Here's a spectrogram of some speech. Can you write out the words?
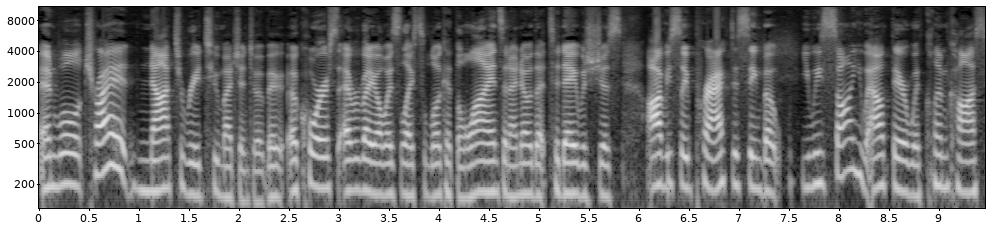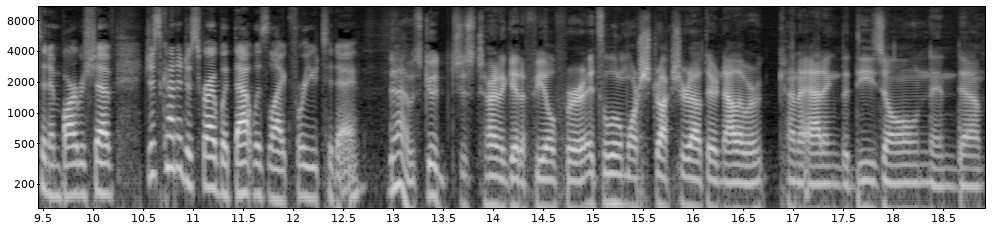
And we'll try not to read too much into it. But of course, everybody always likes to look at the lines. And I know that today was just obviously practicing, but we saw you out there with Klim Kostin and Barbashev. Just kind of describe what that was like for you today. Yeah, it was good. Just trying to get a feel for it's a little more structured out there now that we're kind of adding the D zone and um,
